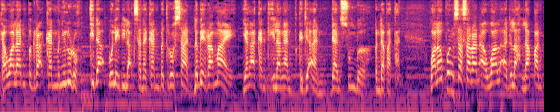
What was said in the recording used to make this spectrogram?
Kawalan pergerakan menyeluruh tidak boleh dilaksanakan berterusan. Lebih ramai yang akan kehilangan pekerjaan dan sumber pendapatan. Walaupun sasaran awal adalah 80%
